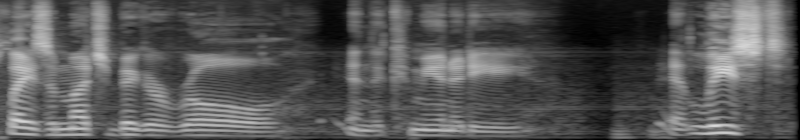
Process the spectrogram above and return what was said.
plays a much bigger role in the community, at least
